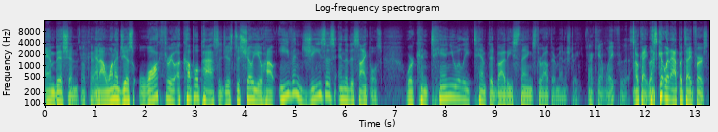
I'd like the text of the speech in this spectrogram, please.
ambition. Okay. And I want to just walk through a couple passages to show you how even Jesus and the disciples were continually tempted by these things throughout their ministry. I can't wait for this. Okay, let's get with appetite first.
